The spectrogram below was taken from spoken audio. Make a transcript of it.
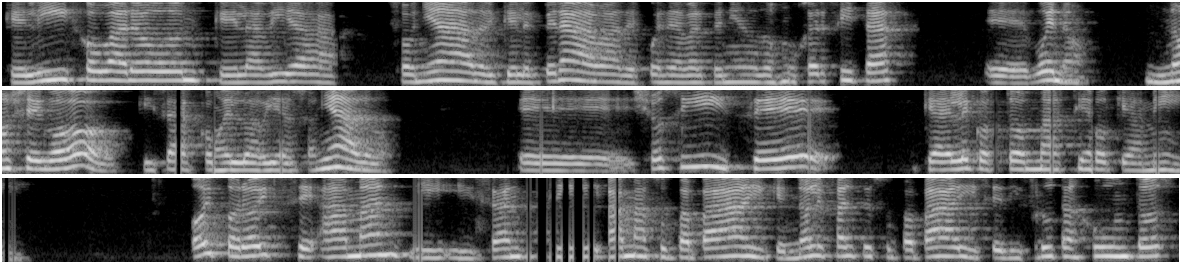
que el hijo varón que él había soñado y que él esperaba después de haber tenido dos mujercitas, eh, bueno, no llegó quizás como él lo había soñado. Eh, yo sí sé que a él le costó más tiempo que a mí. Hoy por hoy se aman y, y Santi ama a su papá y que no le falte su papá y se disfrutan juntos.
